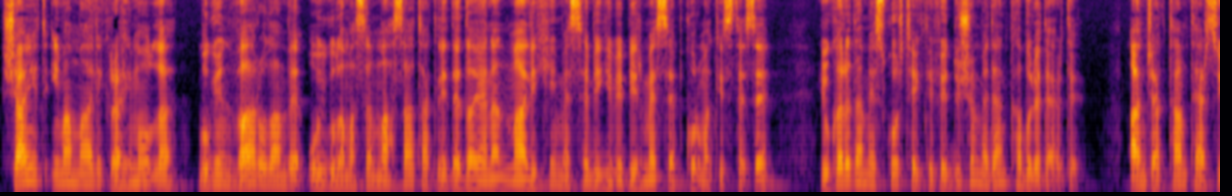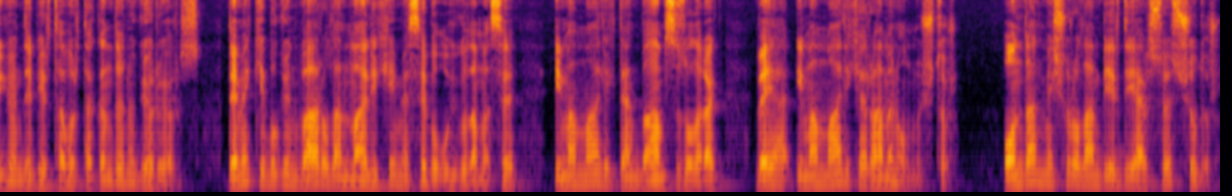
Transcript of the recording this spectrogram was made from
Şayet İmam Malik Rahimullah, bugün var olan ve uygulaması mahsa taklide dayanan Maliki mezhebi gibi bir mezhep kurmak istese, yukarıda meskur teklifi düşünmeden kabul ederdi. Ancak tam tersi yönde bir tavır takındığını görüyoruz. Demek ki bugün var olan Maliki mezhebi uygulaması, İmam Malik'ten bağımsız olarak veya İmam Malik'e rağmen olmuştur. Ondan meşhur olan bir diğer söz şudur.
